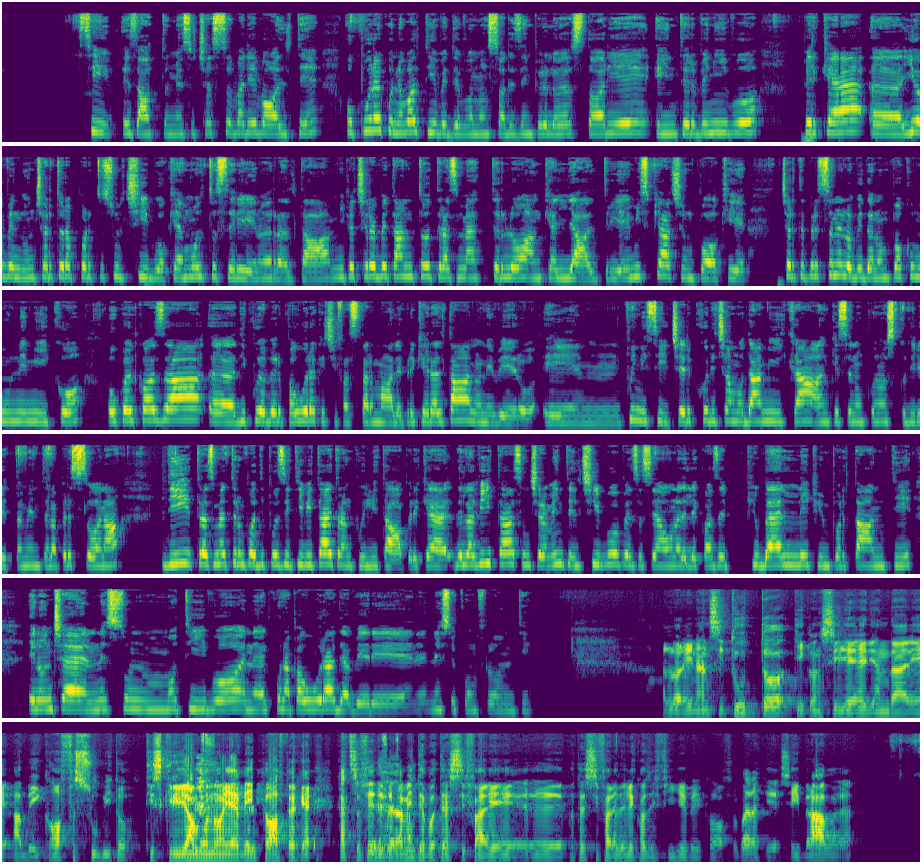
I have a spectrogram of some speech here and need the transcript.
Sì, esatto, mi è successo varie volte, oppure alcune volte io vedevo, non so, ad esempio le loro storie e intervenivo perché eh, io avendo un certo rapporto sul cibo che è molto sereno in realtà, mi piacerebbe tanto trasmetterlo anche agli altri e mi spiace un po' che certe persone lo vedano un po' come un nemico o qualcosa eh, di cui aver paura che ci fa star male, perché in realtà non è vero. E, ehm, quindi sì, cerco diciamo da amica, anche se non conosco direttamente la persona, di trasmettere un po' di positività e tranquillità, perché della vita, sinceramente, il cibo penso sia una delle cose più belle, più importanti e non c'è nessun motivo alcuna paura di avere nei suoi confronti. Allora, innanzitutto ti consiglierei di andare a Bake Off subito. Ti scriviamo noi a Bake Off perché, cazzo Fede, veramente potresti fare, eh, potresti fare delle cose fighe a Bake Off. Guarda che sei brava, eh.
